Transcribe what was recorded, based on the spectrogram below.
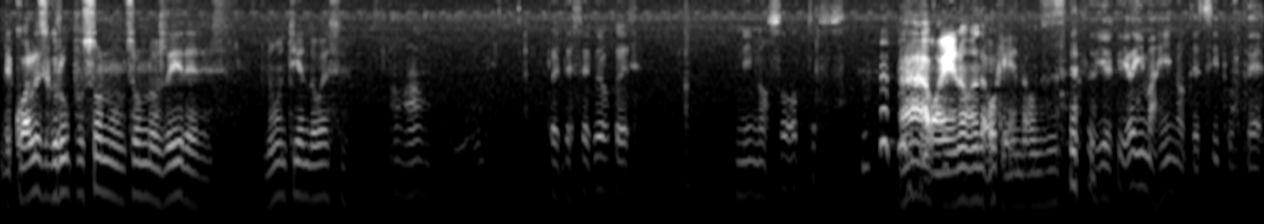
de cuáles grupos son, son los líderes. No entiendo ese. Ajá. Pues de seguro que ni nosotros. Ah, bueno, ok, entonces. Yo, yo imagino que sí, porque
